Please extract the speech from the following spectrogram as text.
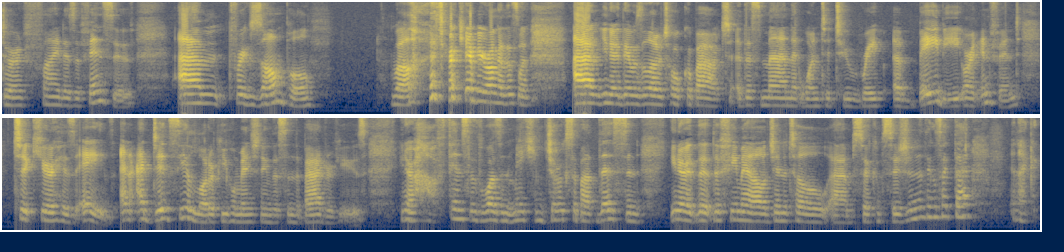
don't find as offensive. Um, for example, well, don't get me wrong on this one. Um, you know, there was a lot of talk about this man that wanted to rape a baby or an infant to cure his AIDS. And I did see a lot of people mentioning this in the bad reviews. You know, how offensive was and making jokes about this and, you know, the, the female genital um, circumcision and things like that. And like,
